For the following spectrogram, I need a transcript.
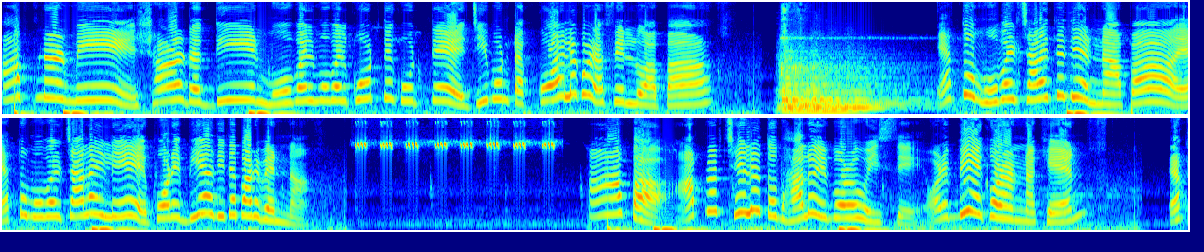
আপনার মেয়ে সারাটা দিন মোবাইল মোবাইল করতে করতে জীবনটা কয়লা করে ফেলল আপা? এত মোবাইল চালাইতে দেন না আপা। এত মোবাইল চালাইলে পরে বিয়া দিতে পারবেন না। আপা আপনার ছেলে তো ভালোই বড় হইছে। ওরে বিয়ে করান না খেন এত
